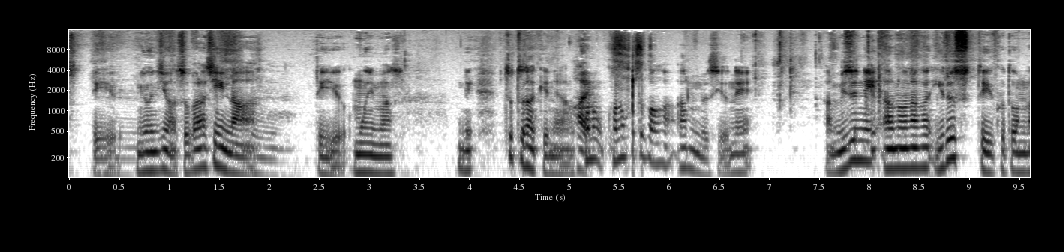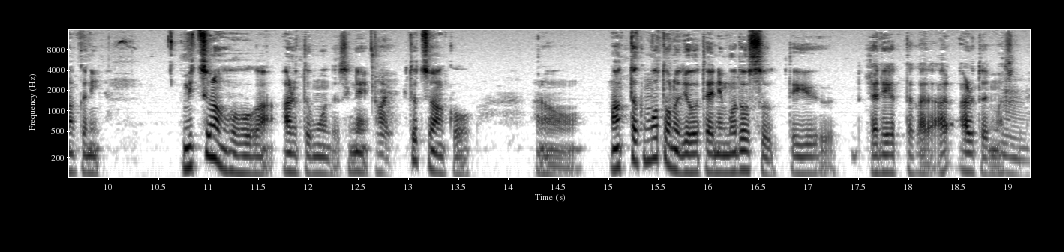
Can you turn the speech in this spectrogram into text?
すっていう、日本人は素晴らしいな、っていう思います。で、ちょっとだけね、はいこの、この言葉があるんですよね。あ水に、あの、なんか許すっていうことの中に、三つの方法があると思うんですね。はい一つは、こう、あの、全く元の状態に戻すっていうやり方がああると思います。うん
